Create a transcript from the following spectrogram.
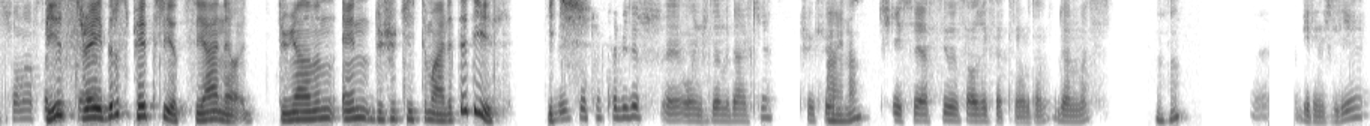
son hafta Bills, Bills'le- Raiders, Patriots yani dünyanın en düşük ihtimali de değil. Bills Hiç. oturtabilir e, oyuncularını belki. Çünkü Aynen. Chiefs veya Steelers alacak zaten oradan. Dönmez Hı hı. birinciliği.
